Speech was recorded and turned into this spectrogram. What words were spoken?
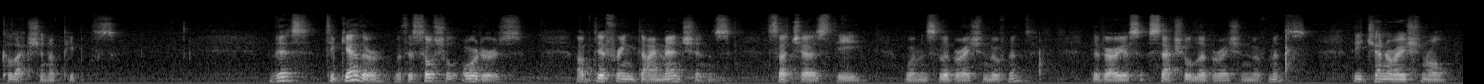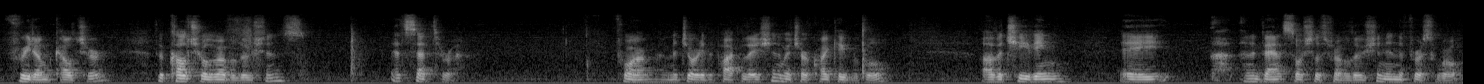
collection of peoples. This, together with the social orders of differing dimensions, such as the women's liberation movement, the various sexual liberation movements, the generational freedom culture, the cultural revolutions, etc., form a majority of the population which are quite capable of achieving a, an advanced socialist revolution in the first world.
